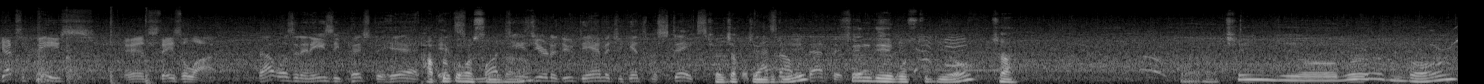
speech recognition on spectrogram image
Gets a piece and stays alive. That wasn't an easy pitch to hit. 바쁠 It's 것 much 같습니다. easier to do damage against mistakes. But that's not 제작진들이. 샌디에고 스튜디오 자, 자 체인지업을 한번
